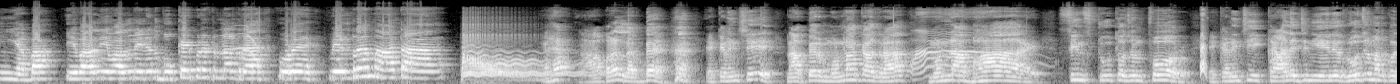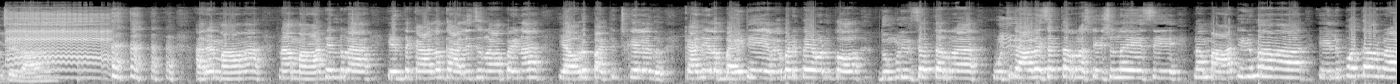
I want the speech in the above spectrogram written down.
నీ అబ్బా ఇవాళ ఇవాళ నేను బుక్ అయిపోయినట్టున్నాను రా. ఒరే వెళ్ళరా మాట? ఆపరా లబ్బే. హె, ఇక్కడి నుంచి? నా పేరు మొన్నా కాదురా మొన్నా భాయ్. సిన్స్ టూ థౌజండ్ ఫోర్ ఇక్కడ నుంచి ఈ కాలేజీని ఏలే రోజులు మనకు వచ్చారా అరే మామ నా మాట ఏంట్రా ఇంతకాలం కాలేజీ రాపోయినా ఎవరు పట్టించుకోలేదు. కానీ ఇలా బయట ఎరగబడిపోయావు అనుకో దుమ్ములు ఇసేస్తారా ఉతికి ఆడేసేస్తారా స్టేషన్లో వేసి. నా మాట మామ వెళ్ళిపోతావురా.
